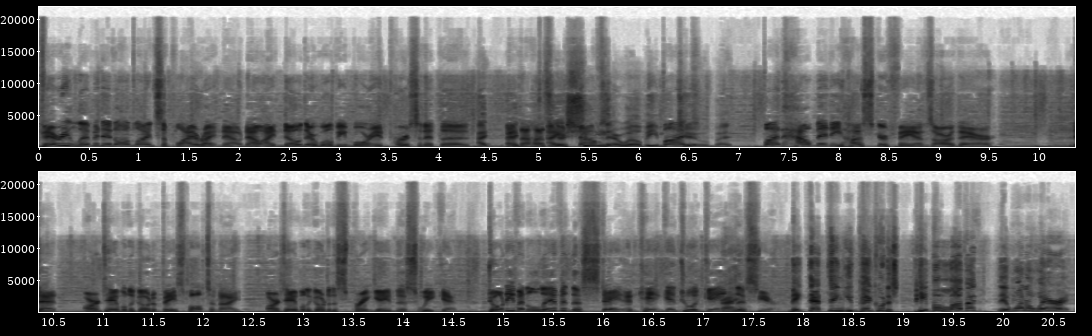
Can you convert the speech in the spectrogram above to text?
Very limited online supply right now. Now I know there will be more in person at the at the Husker I assume shops, there will be but, too, but but how many Husker fans are there that aren't able to go to baseball tonight? Aren't able to go to the spring game this weekend? Don't even live in the state and can't get to a game Right. this year. Make that thing ubiquitous. People love it. They want to wear it.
